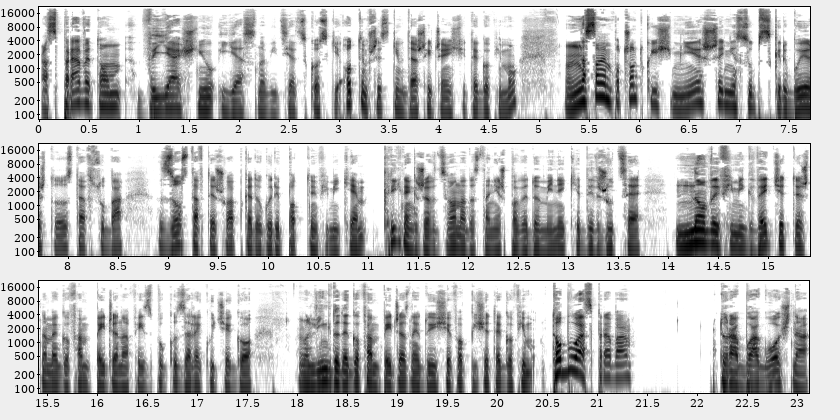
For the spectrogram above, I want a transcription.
a sprawę tą wyjaśnił Jasnowic Jackowski. O tym wszystkim w dalszej części tego filmu. Na samym początku, jeśli mnie jeszcze nie subskrybujesz, to zostaw suba, zostaw też łapkę do góry pod tym filmikiem, kliknij grze w dzwona, dostaniesz powiadomienie, kiedy wrzucę nowy filmik. Wejdźcie też na mojego fanpage'a na Facebooku, zalekujcie go. Link do tego fanpage'a znajduje się w opisie tego filmu. To była sprawa która była głośna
